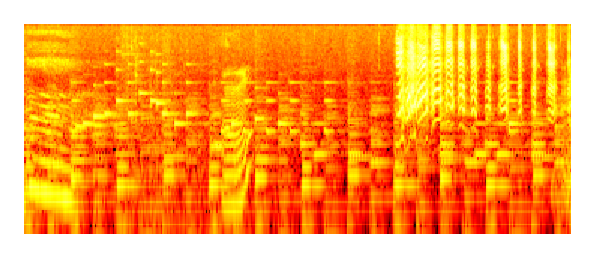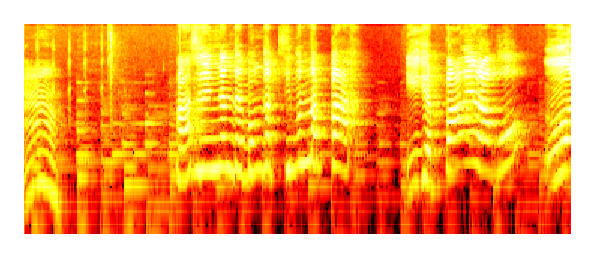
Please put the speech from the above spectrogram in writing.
음. 응? 음. 맛은 있는데 뭔가 기분 나빠. 이게 빵이라고? 우와!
